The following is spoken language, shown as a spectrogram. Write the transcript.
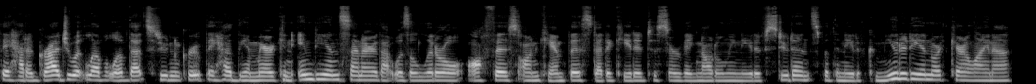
They had a graduate level of that student group. They had the American Indian Center, that was a literal office on campus dedicated to serving not only Native students, but the Native community in North Carolina.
